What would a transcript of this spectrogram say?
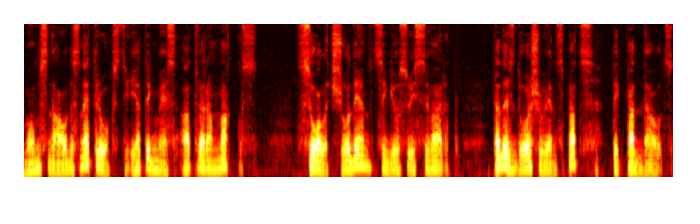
Mums naudas netrūkst, ja tik mēs atveram makus. Solat šodien, cik jūs visi varat. Tad es došu viens pats tikpat daudz.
